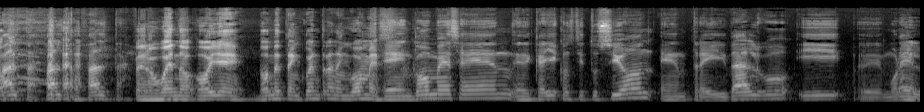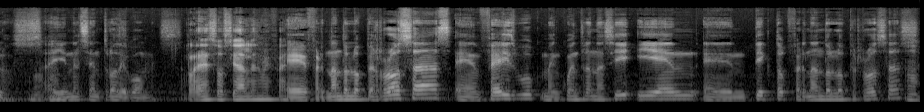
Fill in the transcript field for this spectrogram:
Falta, falta, falta. Pero bueno, oye, ¿dónde te encuentran en Gómez? En Gómez, en eh, calle Constitución, entre Hidalgo y eh, Morelos, ahí en el centro de Gómez. Redes sociales, mi fe. Eh, Fernando López Rosas, en Facebook me encuentran así, y en, en TikTok Fernando López Rosas,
